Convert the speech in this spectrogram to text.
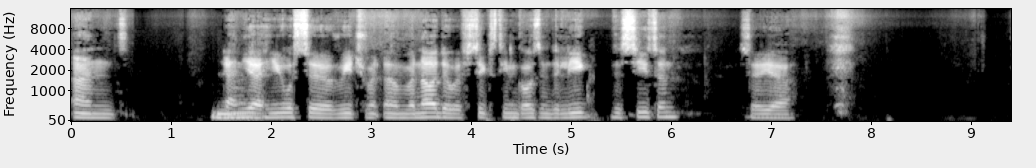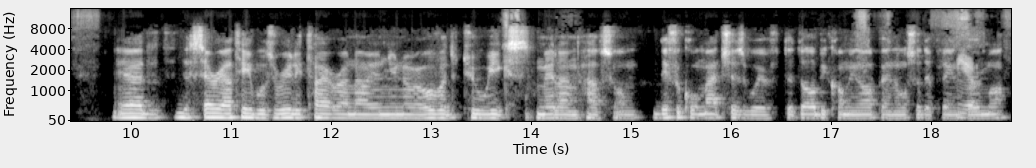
And and yeah, he also reached um, Ronaldo with 16 goals in the league this season. So yeah, Yeah, the, the Serie A table is really tight right now, and you know, over the two weeks, Milan have some difficult matches with the derby coming up, and also they're playing Yeah. Roma.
